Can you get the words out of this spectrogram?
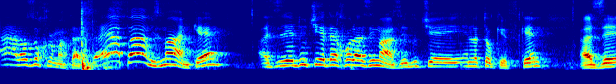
אה, לא זוכרים מתי, זה היה פעם, מזמן, כן? אז זה עדות שאתה יכול להזימה, זה עדות שאין לה תוקף, כן? אז זה...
